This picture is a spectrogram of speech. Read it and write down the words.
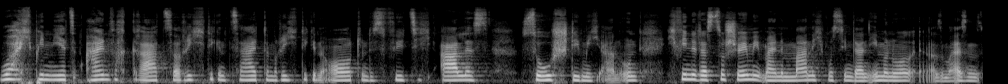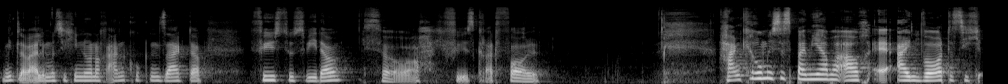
boah, ich bin jetzt einfach gerade zur richtigen Zeit am richtigen Ort und es fühlt sich alles so stimmig an. Und ich finde das so schön mit meinem Mann. Ich muss ihm dann immer nur, also meistens mittlerweile muss ich ihn nur noch angucken und sagt er, fühlst du es wieder? Ich so, ich fühle es gerade voll. Hankerum ist es bei mir aber auch äh, ein Wort, das ich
